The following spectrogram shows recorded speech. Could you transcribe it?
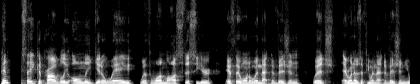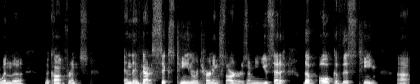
Penn State could probably only get away with one loss this year if they want to win that division, which everyone knows if you win that division, you win the the conference. And they've got 16 returning starters. I mean, you said it. The bulk of this team uh,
